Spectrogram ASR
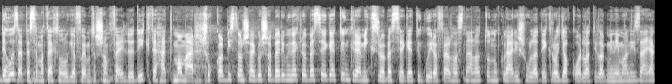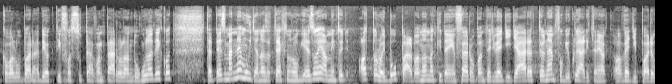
de hozzáteszem, a technológia folyamatosan fejlődik, tehát ma már sokkal biztonságosabb erőművekről beszélgetünk, remixről beszélgetünk, újra felhasználható nukleáris hulladékról, gyakorlatilag minimalizálják a valóban radioaktív hosszú távon tárolandó hulladékot. Tehát ez már nem ugyanaz a technológia, ez olyan, mint hogy attól, hogy Bopálban annak idején felrobbant egy vegyi gyár, ettől nem fogjuk leállítani a, a vegyipar,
